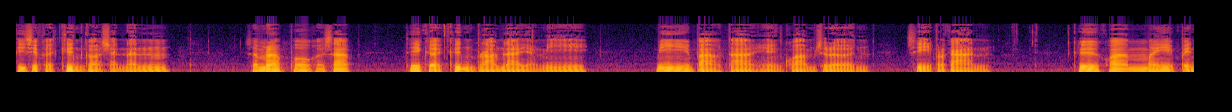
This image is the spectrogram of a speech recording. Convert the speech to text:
ที่จะเกิดขึ้นก็ฉันนั้นสำหรับโภคทรัพย์ที่เกิดขึ้นพร้อมแล้วอย่างนี้ มีปากทางแห่งความเจริญสี่ประการ คือความไม่เป็น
